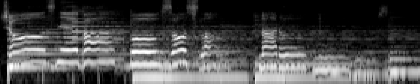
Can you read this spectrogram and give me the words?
čo z neba Boh zoslal národnú zem.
